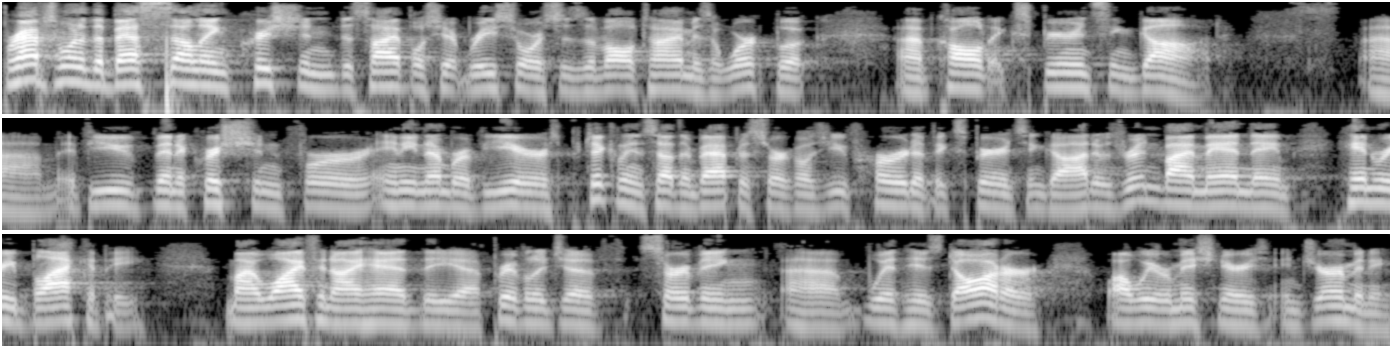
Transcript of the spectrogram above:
Perhaps one of the best selling Christian discipleship resources of all time is a workbook uh, called Experiencing God. Um, if you've been a Christian for any number of years, particularly in Southern Baptist circles, you've heard of Experiencing God. It was written by a man named Henry Blackaby. My wife and I had the uh, privilege of serving uh, with his daughter while we were missionaries in Germany.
